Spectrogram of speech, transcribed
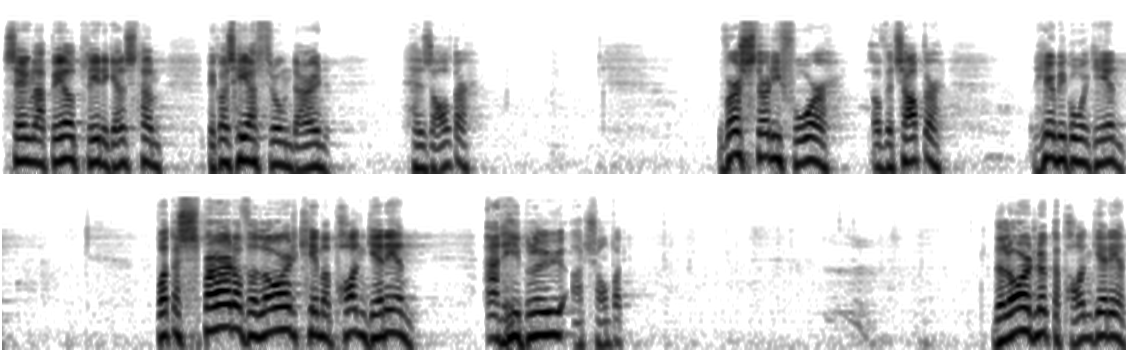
Saying that Baal plead against him because he hath thrown down his altar. Verse 34 of the chapter. And here we go again. But the Spirit of the Lord came upon Gideon, and he blew a trumpet. The Lord looked upon Gideon.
